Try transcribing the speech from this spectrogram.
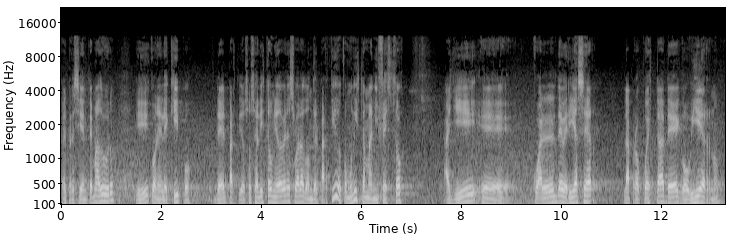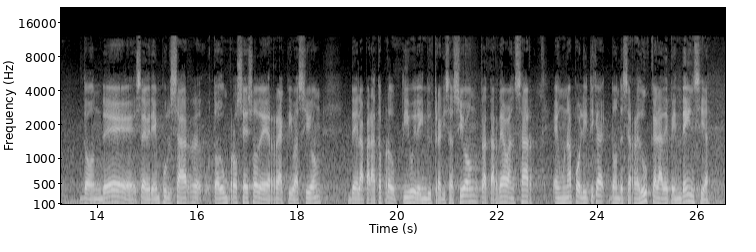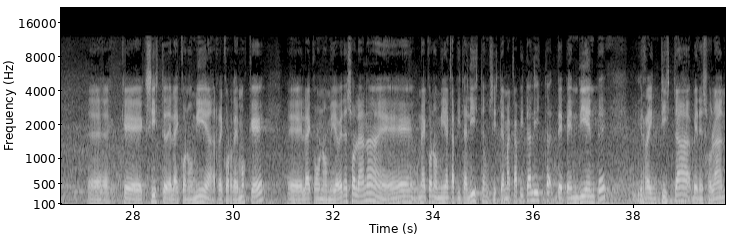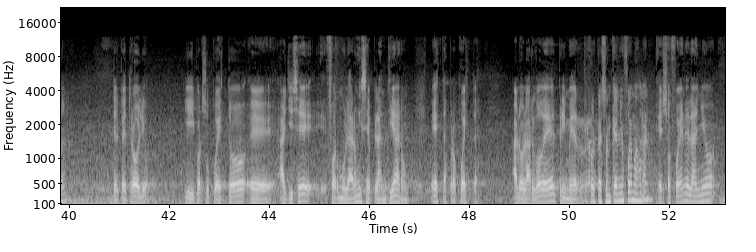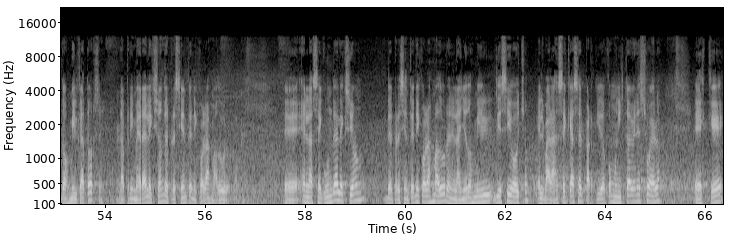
el presidente Maduro y con el equipo del Partido Socialista Unido de Venezuela, donde el Partido Comunista manifestó allí eh, cuál debería ser la propuesta de gobierno, donde se debería impulsar todo un proceso de reactivación del aparato productivo y de industrialización, tratar de avanzar en una política donde se reduzca la dependencia eh, que existe de la economía. Recordemos que eh, la economía venezolana es una economía capitalista, un sistema capitalista dependiente y rentista venezolana del petróleo y por supuesto eh, allí se formularon y se plantearon estas propuestas a lo largo del primer... Disculpe, ¿eso en qué año fue más o menos? Eso fue en el año 2014, la primera elección del presidente Nicolás Maduro. Eh, en la segunda elección del presidente Nicolás Maduro en el año 2018, el balance que hace el Partido Comunista de Venezuela es que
